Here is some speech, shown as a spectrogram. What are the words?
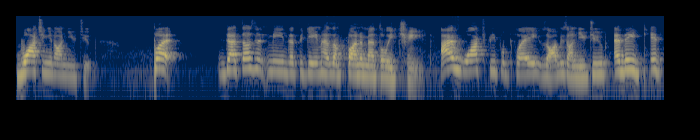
watching it on YouTube. But that doesn't mean that the game hasn't fundamentally changed. I've watched people play zombies on YouTube and they it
